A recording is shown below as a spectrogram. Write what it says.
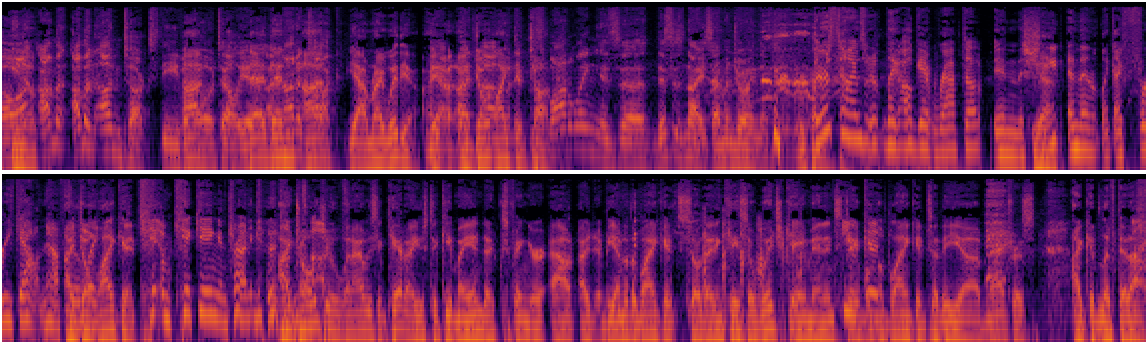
Oh, you know, I'm, I'm, a, I'm an untuck, Steve, at the Uh, hotel. Yeah, then- I'm not a uh, tuck. yeah, I'm right with you. I, Yeah, I but, don't uh, like but to tuck. Swaddling is uh, this is nice. I'm enjoying this. There's times where like I'll get wrapped up in the sheet Yeah. and then like I freak out and have to I don't like it. ki- I'm kicking and trying to get it. I told you when I was a kid, I used to keep my index finger out. I'd be under the blanket so that in case a witch came in and You stapled could- the blanket to the uh, mattress, I could lift it up.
